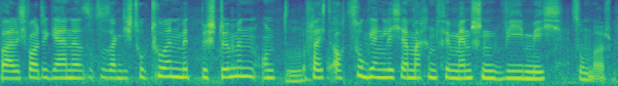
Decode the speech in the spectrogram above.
weil ich wollte gerne sozusagen die Strukturen mitbestimmen und mhm. vielleicht auch zugänglicher machen für Menschen wie mich zum Beispiel.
